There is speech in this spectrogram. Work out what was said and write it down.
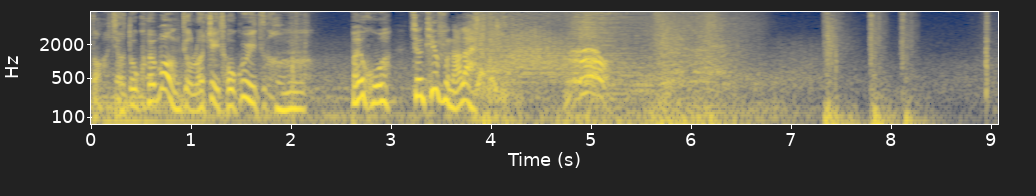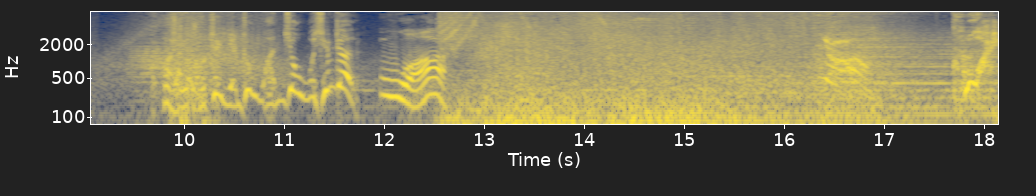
大家都快忘掉了这套规则。白虎，将天斧拿来。快到阵眼中挽救五行阵！我。快，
